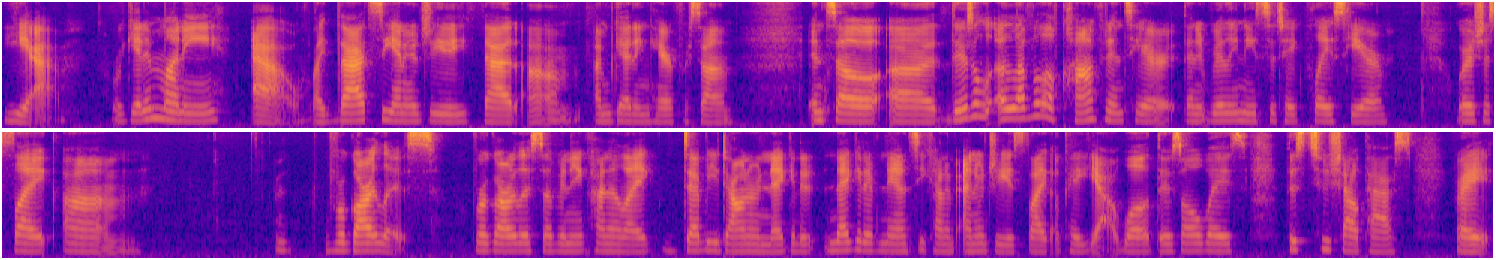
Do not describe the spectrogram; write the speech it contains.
Yeah, we're getting money. Ow. Like that's the energy that um, I'm getting here for some. And so uh, there's a, a, level of confidence here that it really needs to take place here, where it's just like, um, regardless, regardless of any kind of like Debbie Downer negative negative Nancy kind of energy, it's like, okay, yeah, well, there's always this too shall pass right?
